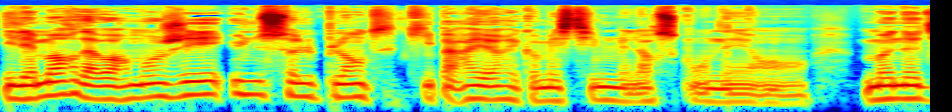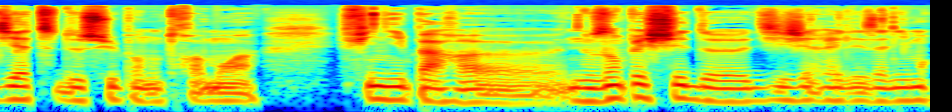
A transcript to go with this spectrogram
Il est mort d'avoir mangé une seule plante qui par ailleurs est comestible, mais lorsqu'on est en monodiète dessus pendant trois mois, finit par euh, nous empêcher de digérer les aliments.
